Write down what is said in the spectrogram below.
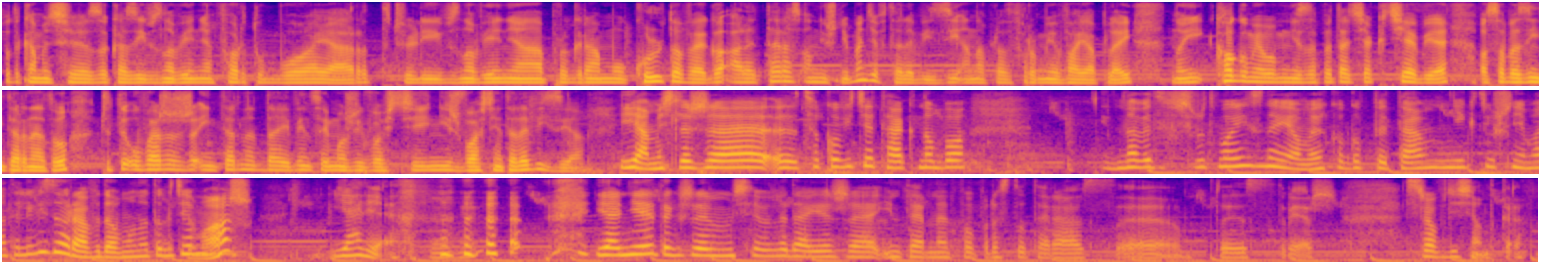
Spotykamy się z okazji wznowienia Fortu Boyard, czyli wznowienia programu kultowego, ale teraz on już nie będzie w telewizji, a na platformie Viaplay. No i kogo miałbym mnie zapytać jak ciebie, osobę z internetu, czy ty uważasz, że internet daje więcej możliwości niż właśnie telewizja? Ja myślę, że y, całkowicie tak, no bo nawet wśród moich znajomych, kogo pytam, nikt już nie ma telewizora w domu, no to gdzie Ty masz? Ja nie. ja nie, także mi się wydaje, że internet po prostu teraz y, to jest, wiesz, strzał w dziesiątkę.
